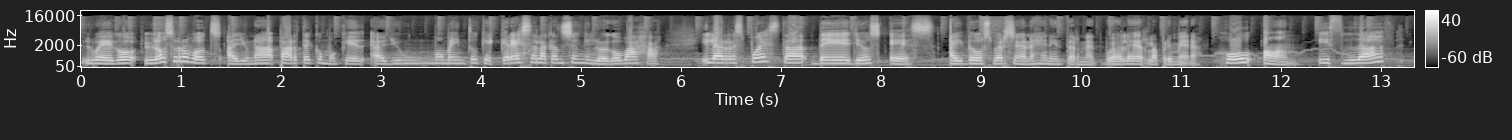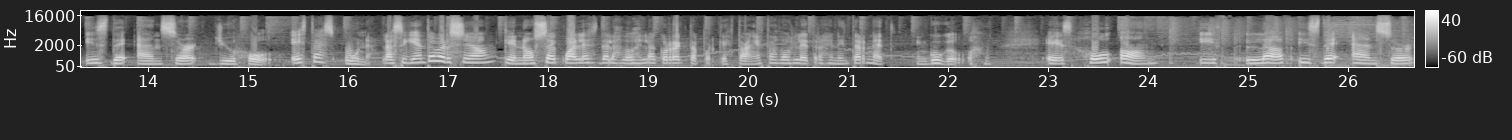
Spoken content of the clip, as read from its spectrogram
luego los robots, hay una parte como que hay un momento que crece la canción y luego baja. Y la respuesta de ellos es, hay dos versiones en internet, voy a leer la primera. Hold on, if love is the answer you hold. Esta es una. La siguiente versión, que no sé cuál es de las dos es la correcta porque están estas dos letras en internet, en Google, es hold on if love is the answer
